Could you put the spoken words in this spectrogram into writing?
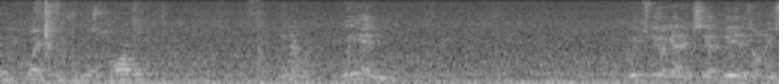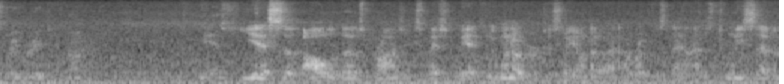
Any questions from Mr. Harville? But now, we hadn't, we still got to accept bids on these three bridges, right? Yes? Yes, uh, all of those projects, especially, we had, we went over, just so y'all know, I, I wrote this down, that was twenty-seven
